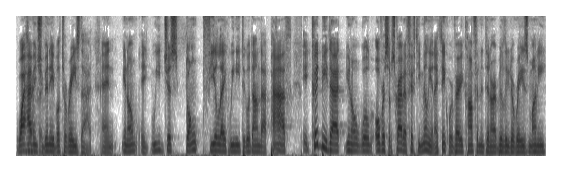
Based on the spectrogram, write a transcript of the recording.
Why haven't you been able to raise that? And you know it, we just don't feel like we need to go down that path. It could be that you know we'll oversubscribe at 50 million. I think we're very confident in our ability to raise money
